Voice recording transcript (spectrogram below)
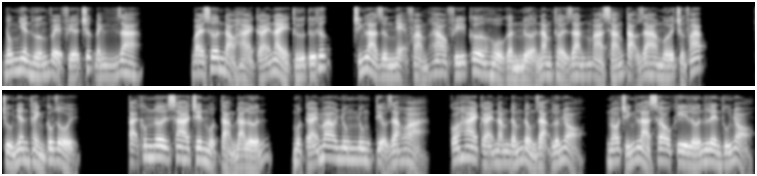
đống nhiên hướng về phía trước đánh ra. Bài sơn đảo hải cái này thứ tứ thức, chính là dừng nhẹ phàm hao phí cơ hồ gần nửa năm thời gian mà sáng tạo ra mới trường pháp. Chủ nhân thành công rồi. Tại không nơi xa trên một tảng đá lớn, một cái mao nhung nhung tiểu ra hỏa, có hai cái nắm đấm đồng dạng lớn nhỏ nó chính là sau khi lớn lên thú nhỏ.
